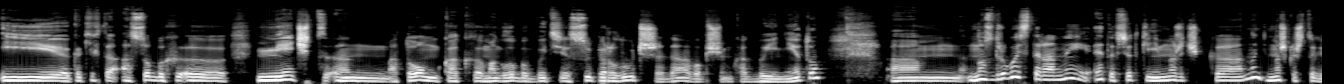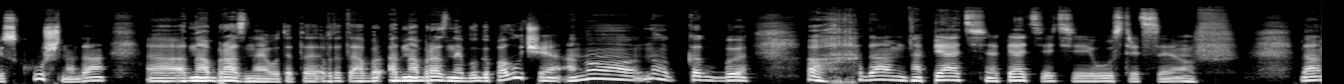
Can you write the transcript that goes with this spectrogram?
и каких-то особых э, мечт э, о том, как могло бы быть супер лучше, да, в общем, как бы и нету. Эм, но с другой стороны, это все-таки немножечко, ну, немножко что ли скучно, да, э, однообразное вот это, вот это однообразное благополучие, оно, ну, как бы, ох, да, опять, опять эти устрицы, да,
